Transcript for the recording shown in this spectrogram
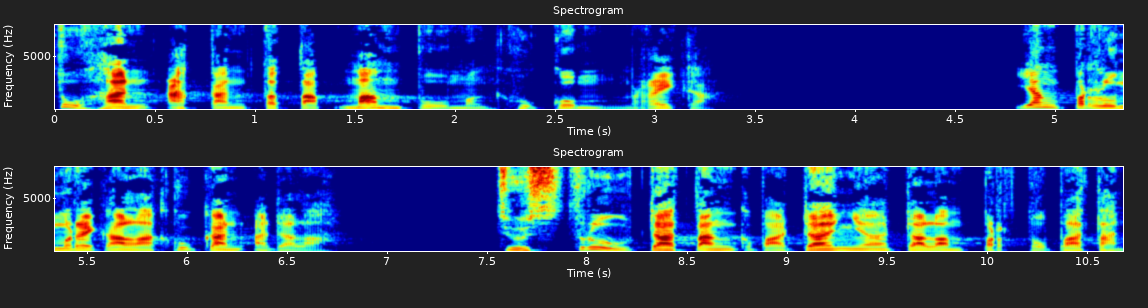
Tuhan akan tetap mampu menghukum mereka. Yang perlu mereka lakukan adalah justru datang kepadanya dalam pertobatan,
